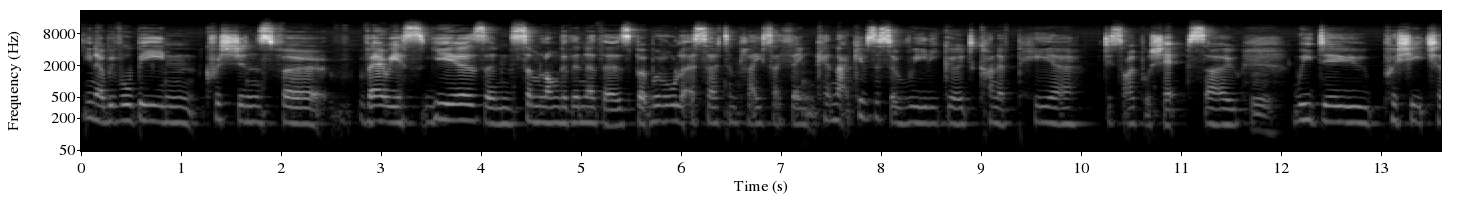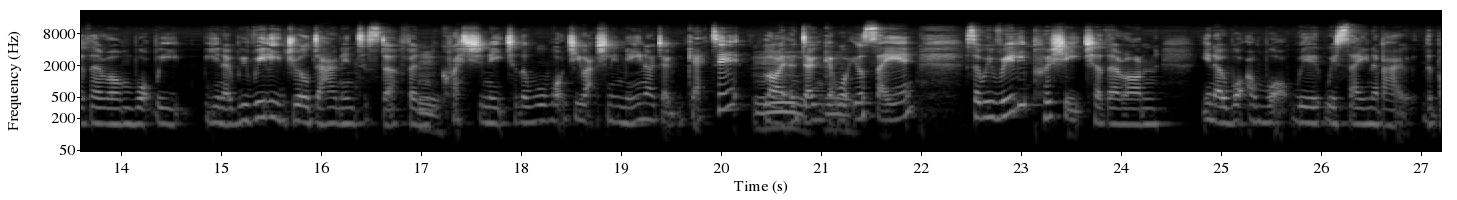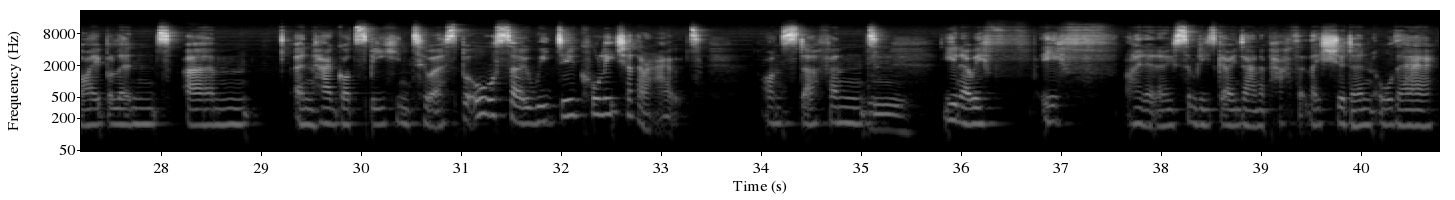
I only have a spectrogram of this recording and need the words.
you know, we've all been Christians for various years and some longer than others, but we're all at a certain place, I think. And that gives us a really good kind of peer discipleship. So mm. we do push each other on what we, you know, we really drill down into stuff and mm. question each other. Well, what do you actually mean? I don't get it. Mm. Like, I don't get what hmm. you're saying. So we really push each other on, you know, what and what we're we're saying about the Bible and um and how God's speaking to us. But also we do call each other out on stuff and hmm. you know, if if I don't know, somebody's going down a path that they shouldn't, or they're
